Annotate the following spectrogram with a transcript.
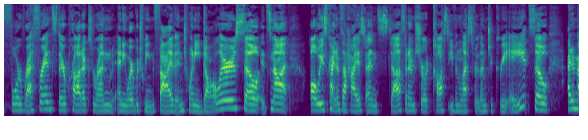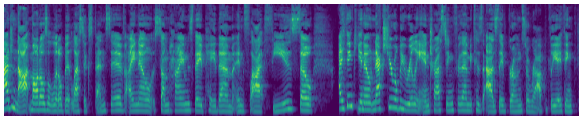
for reference, their products run anywhere between five and twenty dollars. So it's not always kind of the highest end stuff, and I'm sure it costs even less for them to create. So I'd imagine that model's a little bit less expensive. I know sometimes they pay them in flat fees. So I think, you know, next year will be really interesting for them because as they've grown so rapidly, I think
